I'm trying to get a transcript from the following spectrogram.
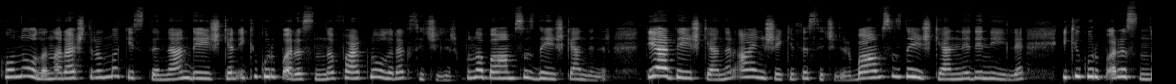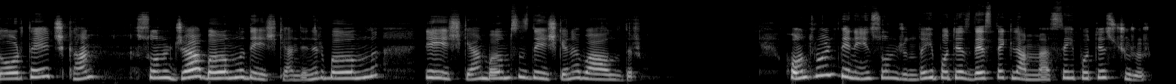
konu olan araştırılmak istenen değişken iki grup arasında farklı olarak seçilir. Buna bağımsız değişken denir. Diğer değişkenler aynı şekilde seçilir. Bağımsız değişken nedeniyle iki grup arasında ortaya çıkan sonuca bağımlı değişken denir. Bağımlı değişken bağımsız değişkene bağlıdır. Kontrol deneyin sonucunda hipotez desteklenmezse hipotez çürür.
